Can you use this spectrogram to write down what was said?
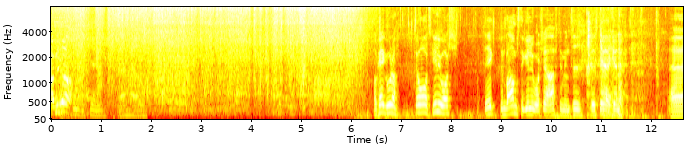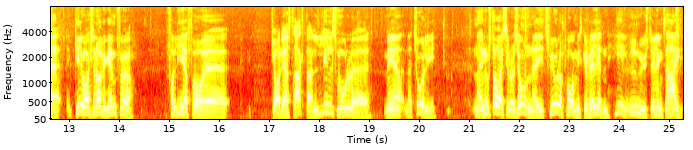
Bare videre. Okay gutter, det var årets gillywash. Det er ikke den varmeste gillywash, jeg har haft i min tid. Det skal jeg erkende. uh, gillywash er noget, vi gennemfører for lige at få uh, gjort jeres dragter en lille smule uh, mere naturlige. Når I nu står i situationen, at I tvivler på, om I skal vælge den helt ydmyge stilling, så har I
